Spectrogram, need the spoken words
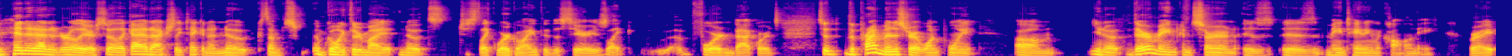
hinted at it earlier. So like I had actually taken a note because I'm I'm going through my notes just like we're going through the series like forward and backwards. So the prime minister at one point, um, you know, their main concern is is maintaining the colony, right?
